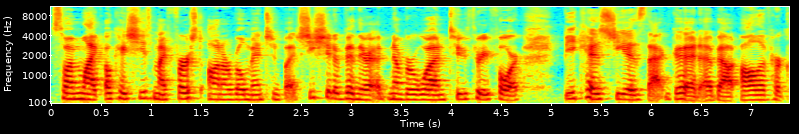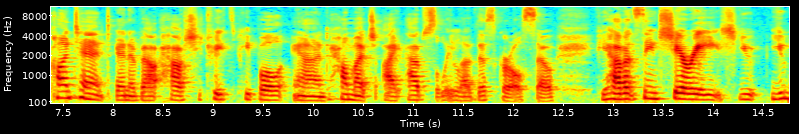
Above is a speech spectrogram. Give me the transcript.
So I'm like, okay, she's my first honorable mention, but she should have been there at number one, two, three, four, because she is that good about all of her content and about how she treats people and how much I absolutely love this girl. So if you haven't seen Sherry, you, you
